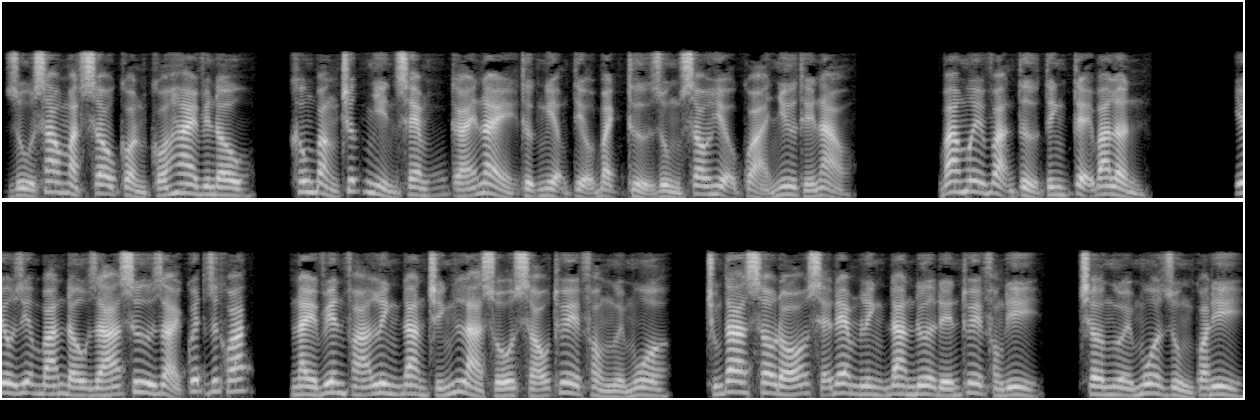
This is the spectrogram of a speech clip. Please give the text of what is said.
dù sao mặt sau còn có hai viên đâu, không bằng trước nhìn xem cái này thực nghiệm tiểu bạch thử dùng sau hiệu quả như thế nào. 30 vạn tử tinh tệ ba lần. Yêu diệm bán đấu giá sư giải quyết dứt khoát, này viên phá linh đan chính là số 6 thuê phòng người mua, chúng ta sau đó sẽ đem linh đan đưa đến thuê phòng đi, chờ người mua dùng qua đi.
